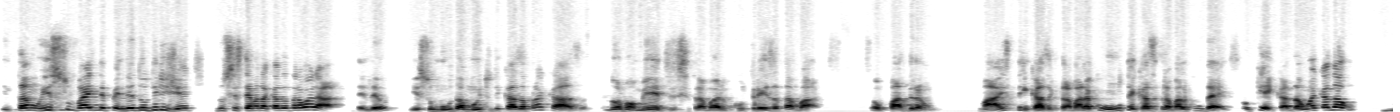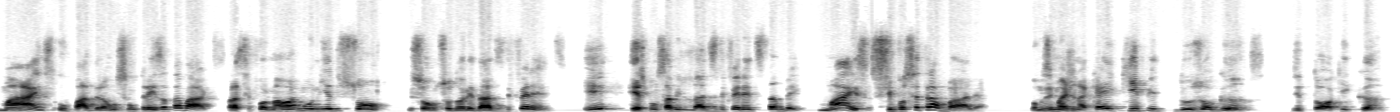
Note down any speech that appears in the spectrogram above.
Então, isso vai depender do dirigente do sistema da casa trabalhar, entendeu? Isso muda muito de casa para casa. Normalmente, se trabalha com três atabaques, é o padrão. Mas tem casa que trabalha com um, tem casa que trabalha com dez. Ok, cada um é cada um. Mas o padrão são três atabaques, para se formar uma harmonia de som, que são sonoridades diferentes e responsabilidades diferentes também. Mas, se você trabalha, vamos imaginar que a equipe dos Ogãs de toque e canto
